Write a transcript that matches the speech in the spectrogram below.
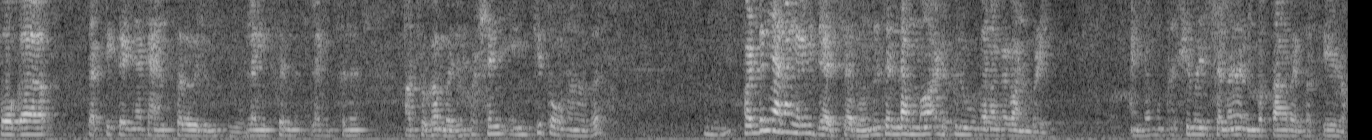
പുക തട്ടിക്കഴിഞ്ഞാൽ ക്യാൻസർ വരും. ലങ്സിന് ലങ്സിന് അസുഖം വരും. പക്ഷെ എനിക്ക് തോന്നുന്നത് പണ്ട് ഞാൻ അങ്ങനെ വിചാരിച്ചായിരുന്നു. എന്ന് വെച്ചാൽ എന്റെ അമ്മ അടുപ്പിൽ ഊതനൊക്കെ കാണുമ്പോഴേ. എന്റെ മുത്തശ്ശി മരിച്ചത് എൺപത്തി ആറ് എൺപത്തി ഏഴോ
